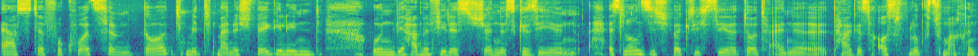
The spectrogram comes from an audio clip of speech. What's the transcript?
erst vor kurzem dort mit meiner Schwägerin und wir haben vieles Schönes gesehen. Es lohnt sich wirklich sehr, dort einen Tagesausflug zu machen.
